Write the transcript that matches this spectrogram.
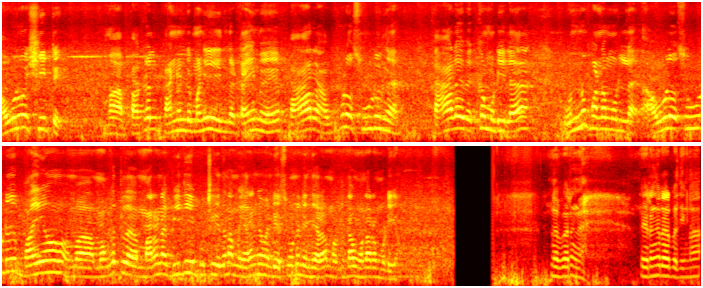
அவ்வளோ ஷீட்டு ம பகல் பன்னெண்டு மணி இந்த டைமு பாறை அவ்வளோ சூடுங்க. காலே வைக்க முடியல. ஒன்றும் பண்ண முடியல. அவ்வளோ சூடு பயம் ம- முகத்தில் மரண பீதியை பிடிச்சிக்கிது நம்ம இறங்க வேண்டிய சூழ்நிலை இந்த இடம் மட்டும்தான் உணர முடியும். இந்த பாருங்க. இறங்குறாரு பார்த்திங்கன்னா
